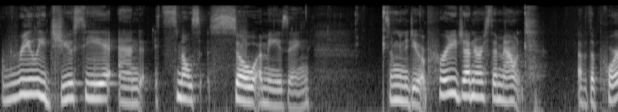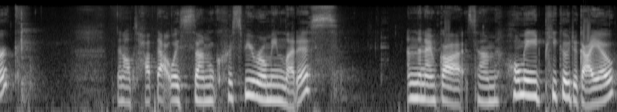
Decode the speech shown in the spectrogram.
really juicy and it smells so amazing. So I'm gonna do a pretty generous amount of the pork. Then I'll top that with some crispy romaine lettuce. And then I've got some homemade pico de gallo.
